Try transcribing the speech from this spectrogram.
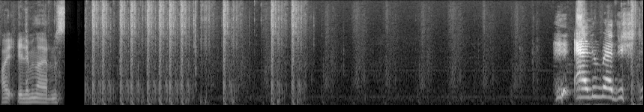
Ay elimin ayarını Elime düştü.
